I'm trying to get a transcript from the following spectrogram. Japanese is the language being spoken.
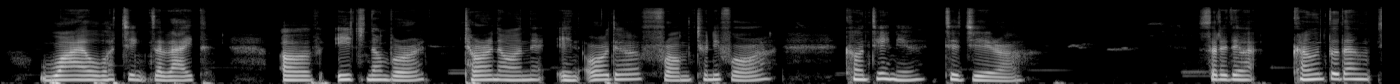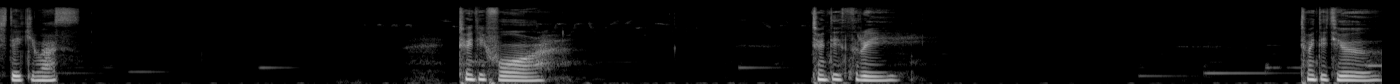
while watching the light of each number turn on in order from 24 continue to zero それではカウントダウンしていきます。24 23 22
